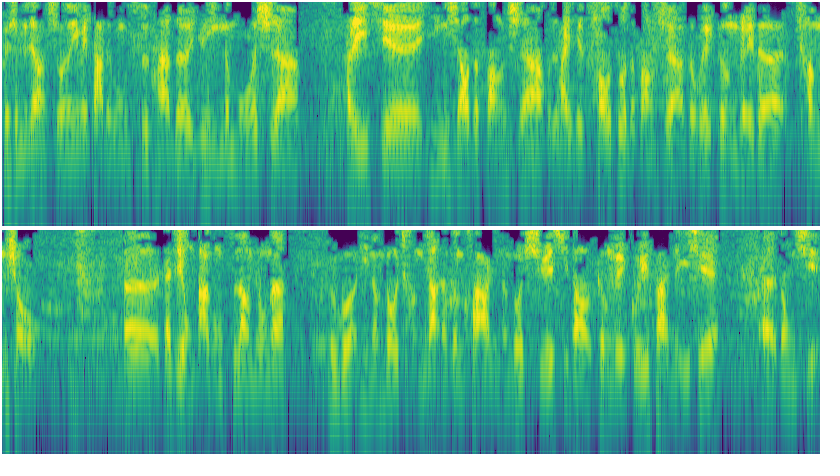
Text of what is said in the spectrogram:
为什么这样说呢？因为大的公司它的运营的模式啊，它的一些营销的方式啊，或者它一些操作的方式啊，都会更为的成熟。呃，在这种大公司当中呢，如果你能够成长的更快，而且能够学习到更为规范的一些呃东西，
